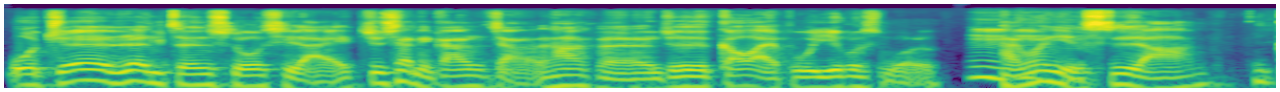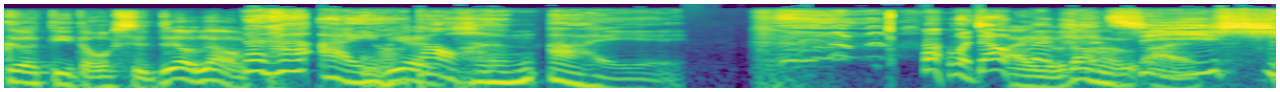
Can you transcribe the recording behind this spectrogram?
我觉得认真说起来，就像你刚刚讲的，他可能就是高矮不一或什么，嗯。台湾也是啊，各地都是，只有那种但他矮有到很矮耶、我这样会矮有到很矮。歧视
